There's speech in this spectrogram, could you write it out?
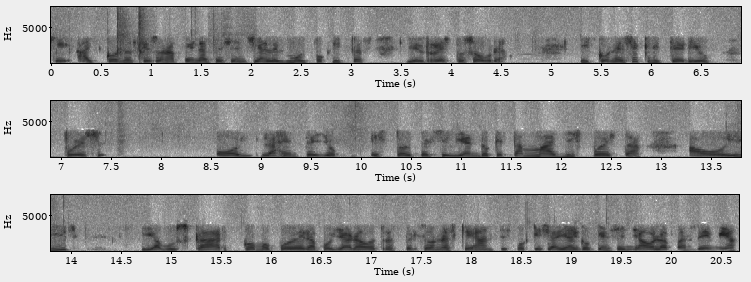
que hay cosas que son apenas esenciales, muy poquitas, y el resto sobra. Y con ese criterio, pues hoy la gente, yo estoy percibiendo que está más dispuesta a oír y a buscar cómo poder apoyar a otras personas que antes, porque si hay algo que ha enseñado la pandemia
